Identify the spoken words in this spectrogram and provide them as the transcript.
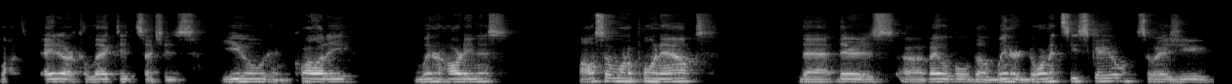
Lots of data are collected, such as yield and quality, winter hardiness. I also want to point out that there is uh, available the winter dormancy scale. So as you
